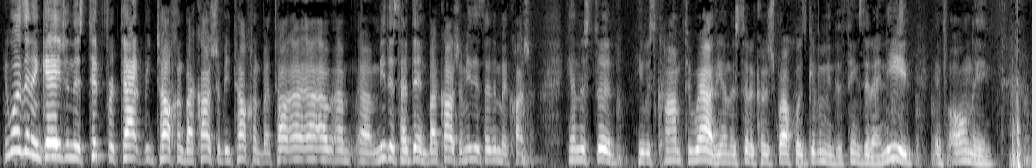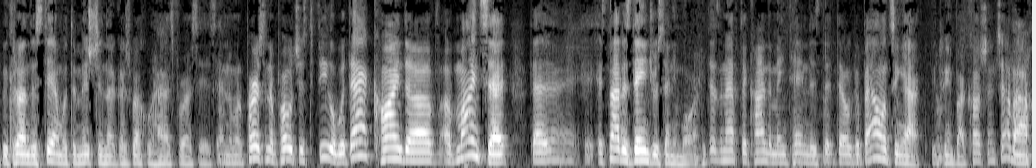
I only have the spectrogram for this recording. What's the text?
He wasn't engaged in this tit for tat, bitachon, bakasha, bitachon, uh, uh, um, uh, midas hadin, bakasha, midas hadin, bakasha. He understood. He was calm throughout. He understood that Kadosh Baruch Hu was giving me the things that I need. If only we could understand what the mission that Kadosh Baruch Hu has for us is. And when a person approaches feel with that kind of, of mindset, that it's not as dangerous anymore. He doesn't have to kind of maintain this delicate balancing act between bakasha and shabach.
